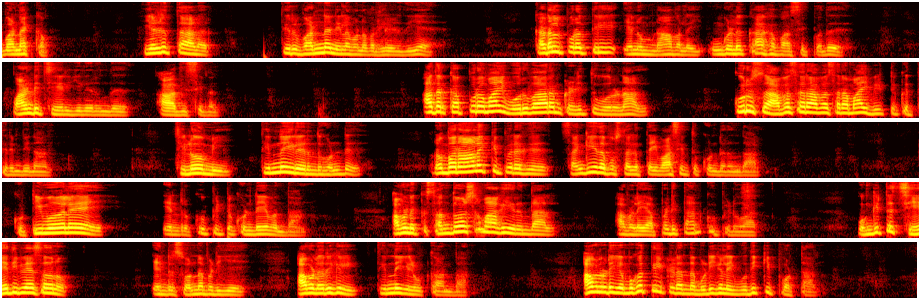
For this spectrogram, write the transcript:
வணக்கம். எழுத்தாளர் திரு வண்ண நிலவன் அவர்கள் எழுதிய கடல்புறத்தில் எனும் நாவலை உங்களுக்காக வாசிப்பது பாண்டிச்சேரியிலிருந்து ஆதிசிவன். அதற்கப்புறமாய் ஒரு வாரம் கழித்து ஒரு நாள் குருசு அவசர அவசரமாய் வீட்டுக்கு திரும்பினான். சிலோமி திண்ணையிலிருந்து கொண்டு ரொம்ப நாளைக்கு பிறகு சங்கீத புஸ்தகத்தை வாசித்துக் கொண்டிருந்தாள். குட்டி முதலே என்று கூப்பிட்டு கொண்டே வந்தான். அவனுக்கு சந்தோஷமாக இருந்தால் அவளை அப்படித்தான் கூப்பிடுவான். உங்கிட்ட சேதி பேசணும் என்று சொன்னபடியே அவள் அருகில் திண்ணையில் உட்கார்ந்தான். அவளுடைய முகத்தில் கிடந்த முடிகளை ஒதுக்கி போட்டான்.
